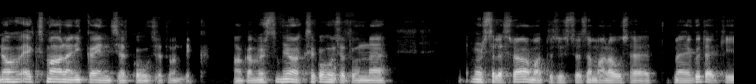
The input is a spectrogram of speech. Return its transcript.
noh, eks ma olen ikka endiselt kohusetundlik, aga minu arust, minu jaoks see kohusetunne minu arust selles raamatus just seesama lause, et me kuidagi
